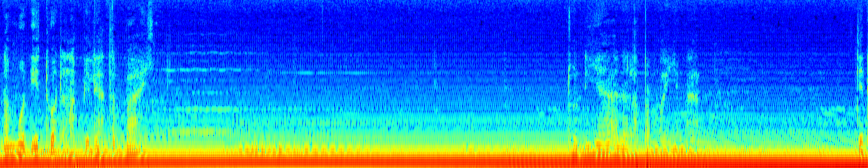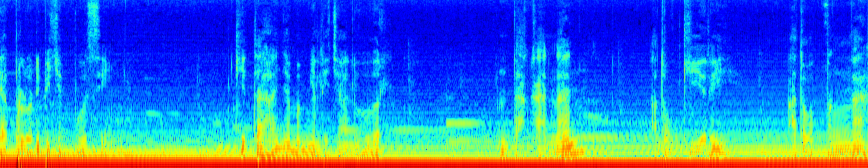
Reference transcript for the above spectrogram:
namun itu adalah pilihan terbaik. Dunia adalah permainan, tidak perlu dibikin pusing. Kita hanya memilih jalur, entah kanan atau kiri atau tengah.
